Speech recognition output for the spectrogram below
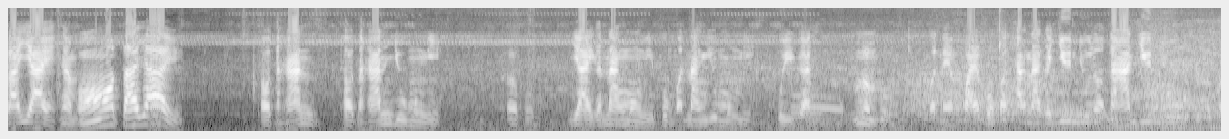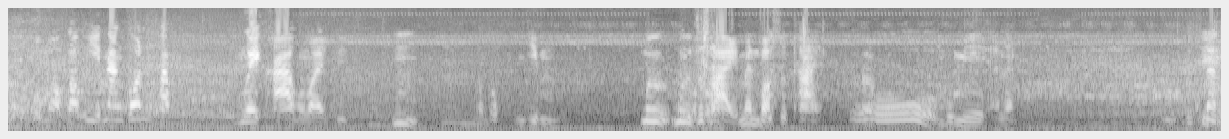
ตายายนำอ๋อ ตายาย ทอทหารทอทหารอยู่หมองนี้ครับผม ยายก็นั่งหมองนี้ผมก็นั่งอยู่หมองนี้คุยกันอืมก็แนมไปผมก็ทางนั้นก็ยืนอยู่เนาะทหารยืนอยู่ ผมเอาเก้าอี้นั่งก่อนครับ เมื่อยขาผมไว้สิอืมมันก็ยิ้มมือมือสุดท้ายแม่นบบ่อกสุดท้ายโอ้ผมบ่มีอันนั้นสินั่น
